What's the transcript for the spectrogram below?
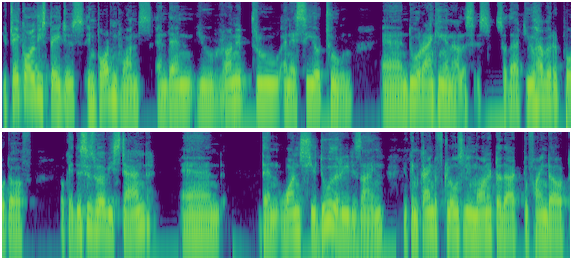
you take all these pages, important ones, and then you run it through an SEO tool and do a ranking analysis so that you have a report of, okay, this is where we stand. And then once you do the redesign, you can kind of closely monitor that to find out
